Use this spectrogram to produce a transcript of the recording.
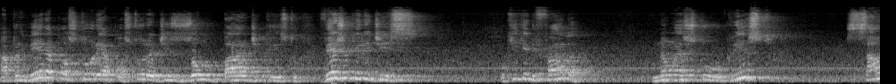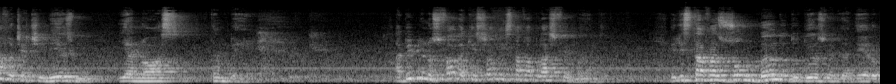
A primeira postura é a postura de zombar de Cristo. Veja o que ele diz. O que, que ele fala? Não és tu o Cristo? Salva-te a ti mesmo e a nós também. A Bíblia nos fala que esse homem estava blasfemando. Ele estava zombando do Deus verdadeiro.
